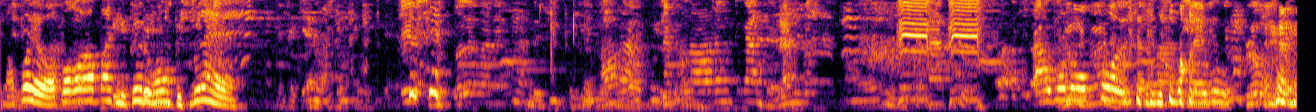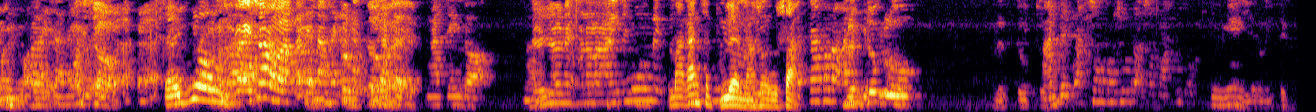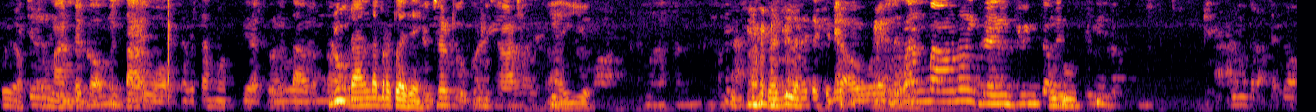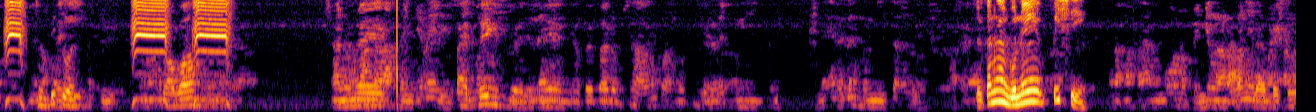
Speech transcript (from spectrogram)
Apa ya, apa kok apa sih itu rumah bismillah ya? Aku nopo, aku mau lebu. Oso, ayo. Makan sebulan langsung rusak. Hidup lu. Mandek kok wis tahu. Ya? Ayo. Berarti lah. Tapi tuh. Apa? Anu we fighting biasanya apa? baru sang Pak. Mobil. Itu kan nganggone PC. Tapi itu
